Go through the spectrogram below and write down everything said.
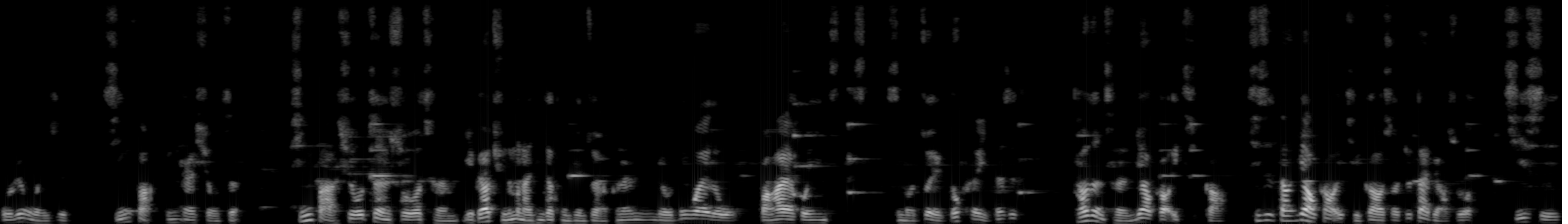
我认为是刑法应该修正。刑法修正说成也不要取那么难听叫通奸罪啊，可能有另外一个妨碍婚姻什么罪都可以，但是调整成要告一起告。其实当要告一起告的时候，就代表说，其实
